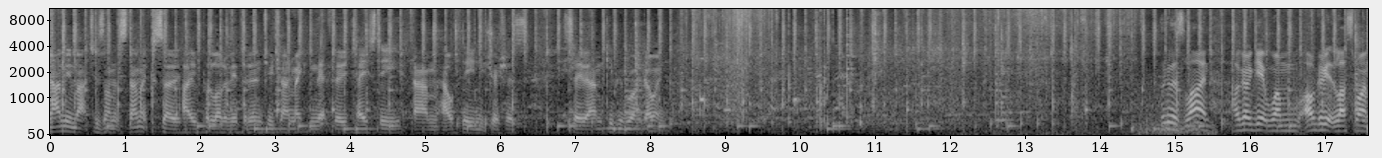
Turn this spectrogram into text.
An army marches on its stomach, so I put a lot of effort into trying making that food tasty, um, healthy, nutritious, to um, keep everyone going. Look at this line. I'll go get one. I'll go get the last one.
